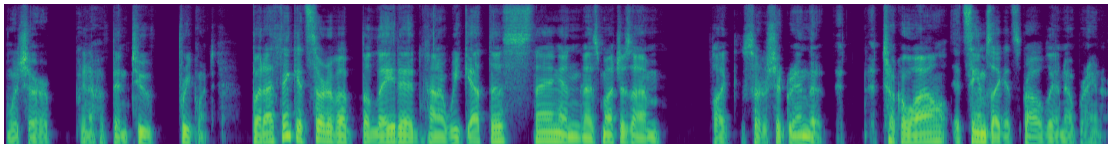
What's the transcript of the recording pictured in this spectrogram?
which are, you know, have been too frequent. But I think it's sort of a belated kind of we get this thing. And as much as I'm like sort of chagrined that it, it took a while, it seems like it's probably a no brainer.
